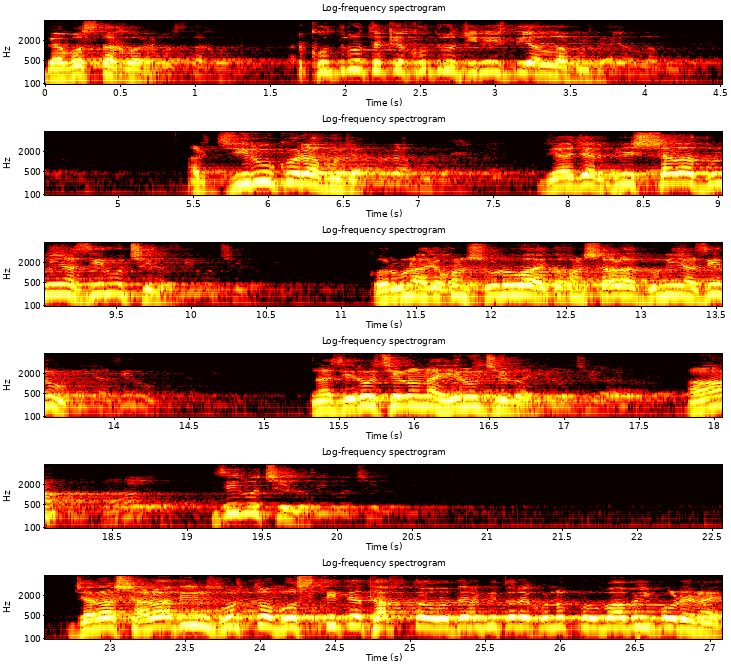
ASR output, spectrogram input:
ব্যবস্থা করে। ক্ষুদ্র থেকে ক্ষুদ্র জিনিস দিয়ে আল্লাহ বুঝায়। আর জিরু করে বুঝায়। দুই হাজার বিশ সারা দুনিয়া জিরু ছিল। করোনা যখন শুরু হয়, তখন সারা দুনিয়া জিরু। না জিরু ছিল, না হিরু ছিল। হ্যাঁ? জিরু ছিল। যারা সারাদিন ঘুরতো, বস্তিতে থাকতো, ওদের ভিতরে কোনো প্রভাবই পড়ে নাই।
